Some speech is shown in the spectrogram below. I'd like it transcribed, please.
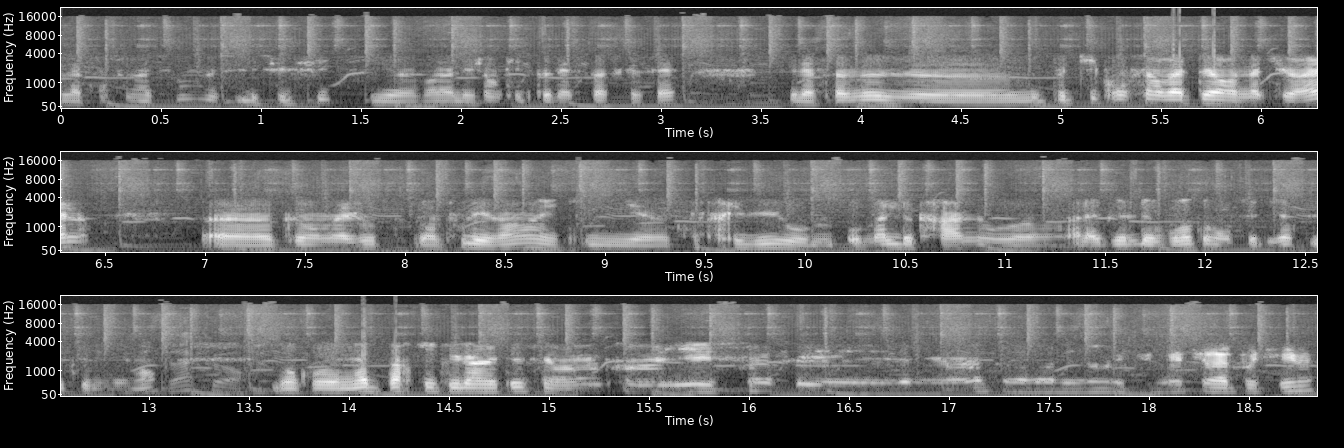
la, consommation. Les sulfites, si, euh, voilà, les gens qui ne connaissent pas ce que c'est, c'est la fameuse le petit conservateur naturel euh, que l'on ajoute dans tous les vins et qui euh, contribue au, mal de crâne ou euh, à la gueule de bois, comme on fait dire plus communément. Donc notre particularité, c'est vraiment de travailler sans ces animaux pour avoir des vins les plus naturels possibles,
